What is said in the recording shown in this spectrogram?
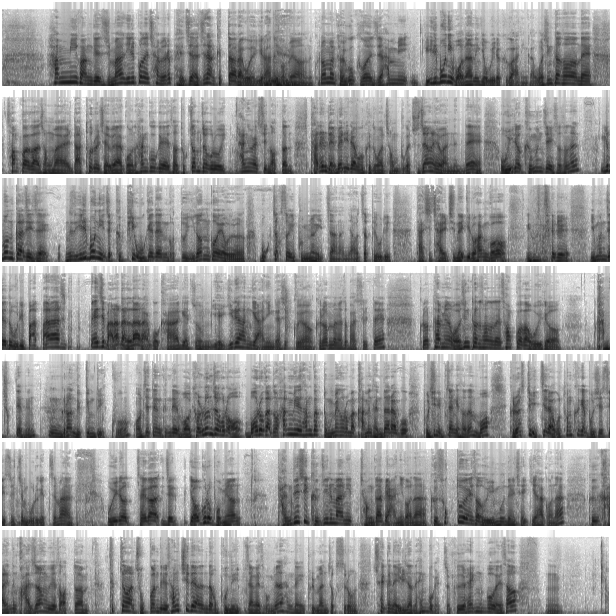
한미 관계지만 일본의 참여를 배제하진 않겠다라고 얘기를 하는 예. 거면 그러면 결국 그건 이제 한미 일본이 원하는 게 오히려 그거 아닌가. 워싱턴 선언의 성과가 정말 나토를 제외하고는 한국에서 독점적으로 향유할 수 있는 어떤 다른 레벨이라고 그동안 정부가 주장을 해왔는데 오히려 그 문제에 있어서는 일본까지 이제 그래서 일본이 이제 급히 오게 된 것도 이런 거에 오히려 목적성이 분명히 있지 않았냐. 어차피 우리 다시 잘 지내기로 한 거 이 문제를 이 문제도 우리 빠, 빠지 빼지 말아 달라라고 강하게 좀 얘기를 한 게 아닌가 싶고요. 그런 면에서 봤을 때 그렇다면 워싱턴 선언의 성과가 오히려 감축되는 음. 그런 느낌도 있고 어쨌든 근데 뭐 결론적으로 어, 뭐로 가도 한미일 삼각 동맹으로만 가면 된다라고 보신 입장에서는 뭐 그럴 수도 있지라고 통 크게 보실 수 있을지 는 모르겠지만 오히려 제가 이제 역으로 보면 반드시 그 길만이 정답이 아니거나 그 속도에서 의문을 제기하거나 그 가는 과정 위에서 어떤 특정한 조건들이 성취돼야 한다고 보는 입장에서 보면 상당히 불만족스러운 최근의 일련의 행보겠죠. 그 행보에서 음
